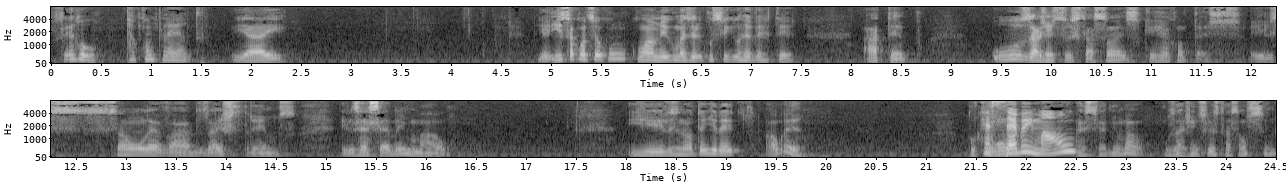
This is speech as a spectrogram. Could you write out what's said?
você errou. Está completo. E aí? E isso aconteceu com, com um amigo, mas ele conseguiu reverter a tempo. Os agentes de licitações, o que, que acontece? Eles são levados a extremos, eles recebem mal e eles não têm direito ao erro. Porque recebem um, mal? Recebem mal. Os agentes de licitação, sim.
